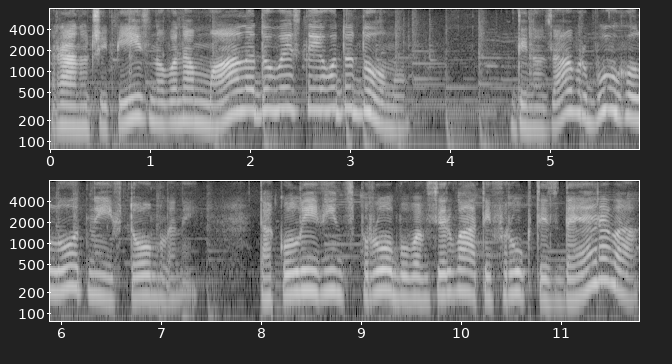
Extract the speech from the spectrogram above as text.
Рано чи пізно вона мала довести його додому. Динозавр був голодний і втомлений. Та коли він спробував зірвати фрукти з дерева,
